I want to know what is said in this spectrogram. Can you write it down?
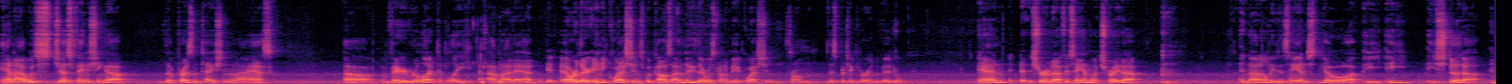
And I was just finishing up the presentation and I asked, uh, very reluctantly, I might add, are there any questions? Because I knew there was going to be a question from this particular individual. And uh, sure enough, his hand went straight up. And not only did his hands go up, he, he, he stood up.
